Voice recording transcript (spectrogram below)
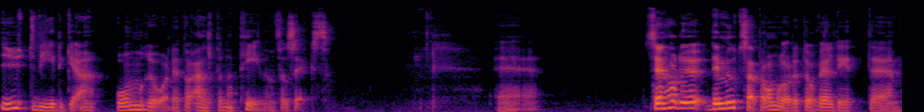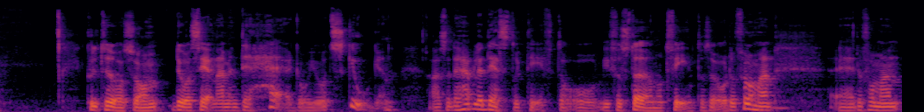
utvidga området och alternativen för sex. Eh, Sen har du det motsatta området då väldigt eh, kulturer som då ser, nej men det här går ju åt skogen. Alltså det här blir destruktivt och, och vi förstör något fint och så. Och då får man, då får man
